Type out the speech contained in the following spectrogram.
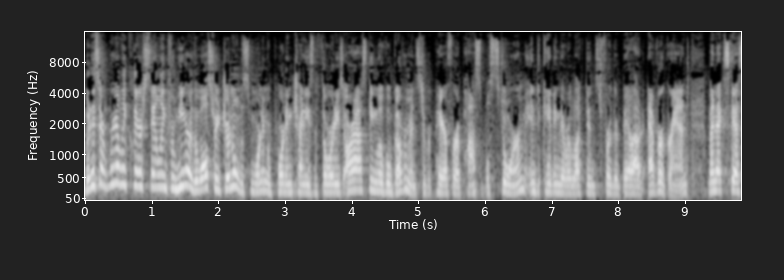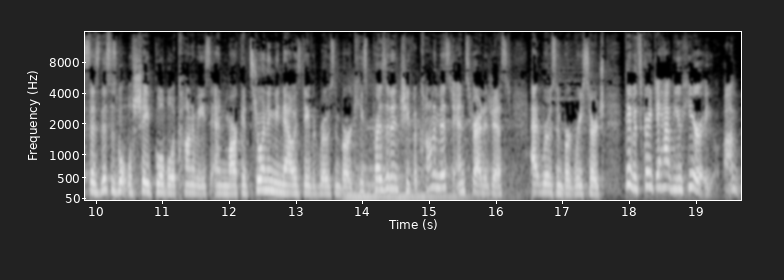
But is it really clear sailing from here? The Wall Street Journal this morning reporting Chinese authorities are asking local governments to prepare for a possible storm, indicating their reluctance to further bail out Evergrande. My next guest says this is what will shape global economies and markets. Joining me now is David Rosenberg. He's president, chief economist, and strategist at Rosenberg Research. David, it's great to have you here. Um,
